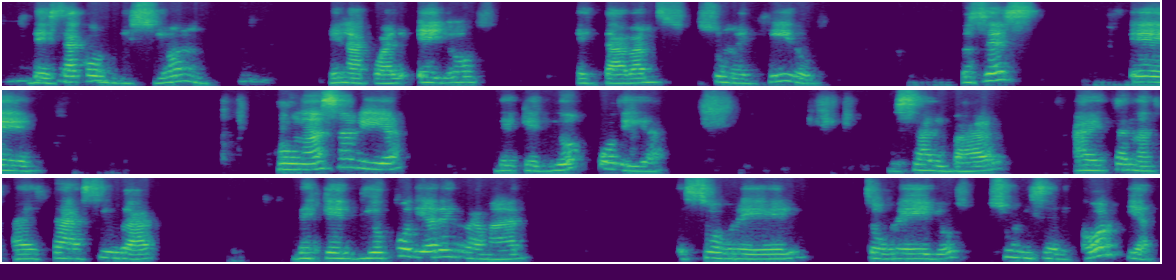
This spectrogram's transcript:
de esa condición en la cual ellos estaban sumergidos. Entonces, eh, Jonás sabía de que Dios podía salvar a esta, a esta ciudad, de que Dios podía derramar sobre él, sobre ellos, su misericordia.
